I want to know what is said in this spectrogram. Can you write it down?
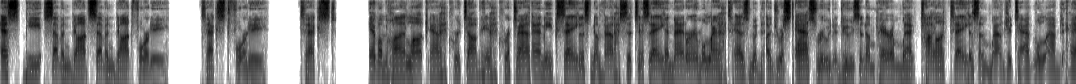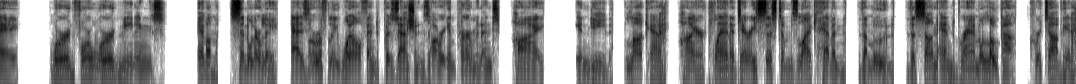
SB 7.7.40. Text 40. Text Evam hilakah kritabhya kritamiksatis navasitisaya nanirmalat asmad adrastas rudadusanam parambaktilatasam majitadmalabdhe. Word for word meanings. Evam, similarly, as earthly wealth and possessions are impermanent, high. Indeed, Laka, higher planetary systems like heaven, the moon, the sun, and Brahmaloka, Kritabhya,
